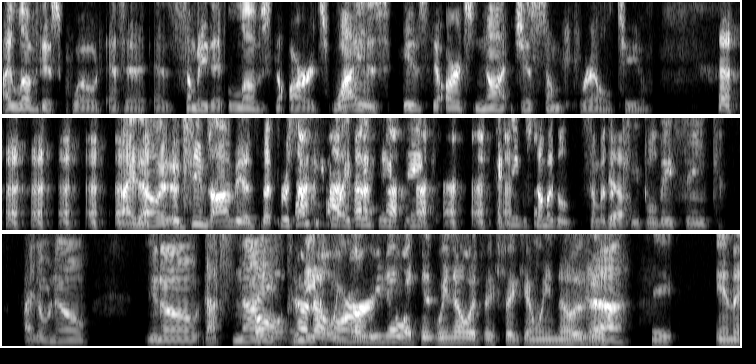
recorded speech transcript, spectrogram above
I love this quote as a as somebody that loves the arts. Why is is the arts not just some frill to you? I know it, it, seems obvious, but for some people, I think they think. I think some of the some of the yeah. people they think. I don't know. You know, that's oh, nice oh, to no, no. We know, we know what the, we know what they think, and we know that yeah. in a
